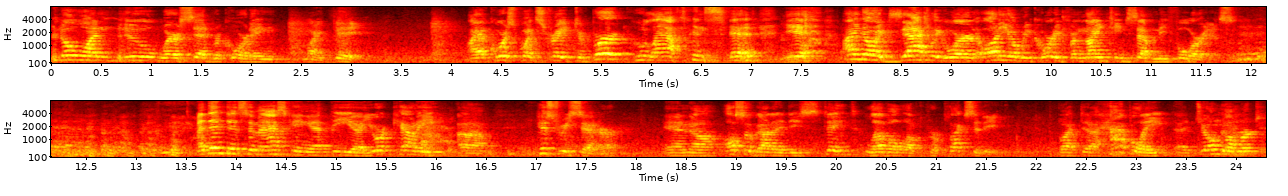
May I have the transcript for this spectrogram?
No one knew where said recording might be. I, of course, went straight to Bert, who laughed and said, yeah, I know exactly where an audio recording from 1974 is. I then did some asking at the uh, York County uh, History Center and uh, also got a distinct level of perplexity. But uh, happily, uh, Joe Mummert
